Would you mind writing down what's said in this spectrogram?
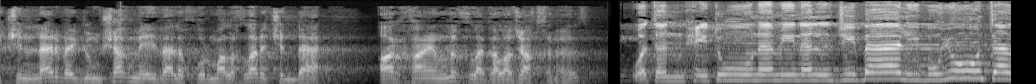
Əkinlər və yumşaq meyvəli xurmalıqlar içində arxayınlıqla qalacaqsınız? وتنحتون من الجبال بيوتا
